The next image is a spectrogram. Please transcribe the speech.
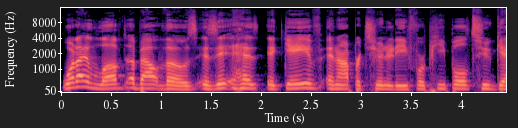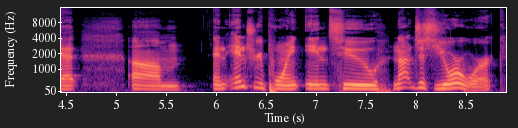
what I loved about those is it has it gave an opportunity for people to get um, an entry point into not just your work,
